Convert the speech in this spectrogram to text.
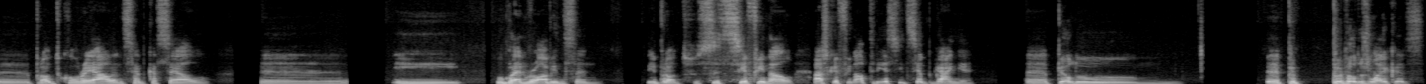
uh, pronto, com Ray Allen, Sam Cassell uh, e o Glenn Robinson e pronto, se, se a final, acho que a final teria sido sempre ganha pelo pelos Lakers,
